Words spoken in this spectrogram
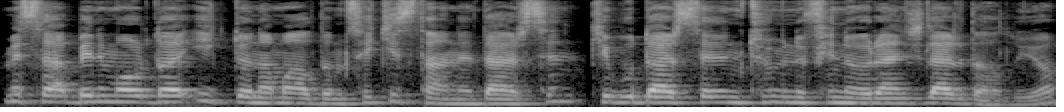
Mesela benim orada ilk dönem aldığım 8 tane dersin ki bu derslerin tümünü fin öğrenciler de alıyor.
